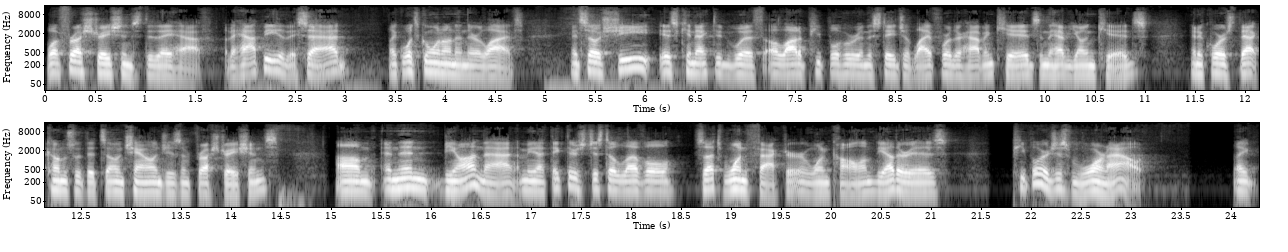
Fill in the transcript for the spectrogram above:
What frustrations do they have? Are they happy? Are they sad? Like what's going on in their lives? And so she is connected with a lot of people who are in the stage of life where they're having kids and they have young kids. And of course, that comes with its own challenges and frustrations. Um, and then beyond that, I mean, I think there's just a level. So that's one factor, one column. The other is people are just worn out. Like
